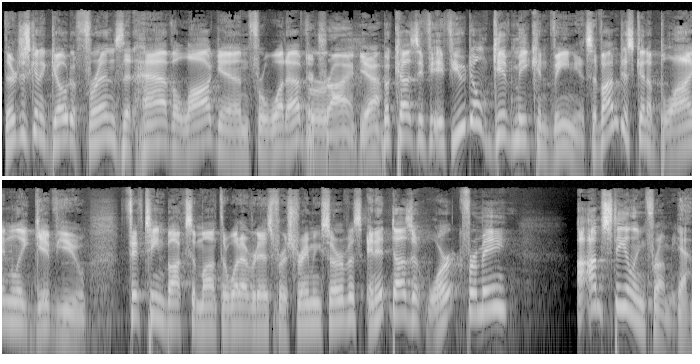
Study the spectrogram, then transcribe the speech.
They're just going to go to friends that have a login for whatever. They're trying, yeah. Because if, if you don't give me convenience, if I'm just going to blindly give you 15 bucks a month or whatever it is for a streaming service and it doesn't work for me, I- I'm stealing from you. Yeah.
